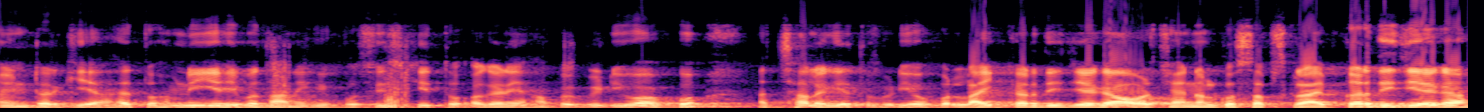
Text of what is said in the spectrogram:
इंटर किया है। तो हमने यही बताने की कोशिश की। तो अगर यहाँ पर वीडियो आपको अच्छा लगे तो वीडियो को लाइक कर दीजिएगा और चैनल को सब्सक्राइब कर दीजिएगा।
